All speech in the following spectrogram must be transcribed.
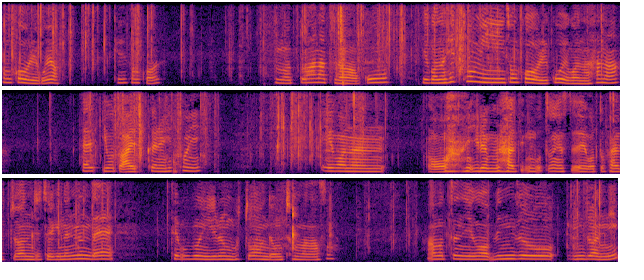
손거울이고요. 이렇게 손거울. 이것도 하나 들어가고 이거는 히토미 손거울이고 이거는 하나. 아, 이것도 아이스크림 히토미. 이거는 어, 이름을 아직 못 정했어요. 이것도 발주한 지 되긴 했는데 대부분 이름 못 정한 게 엄청 많아서 아무튼 이거 민주 민주 언니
